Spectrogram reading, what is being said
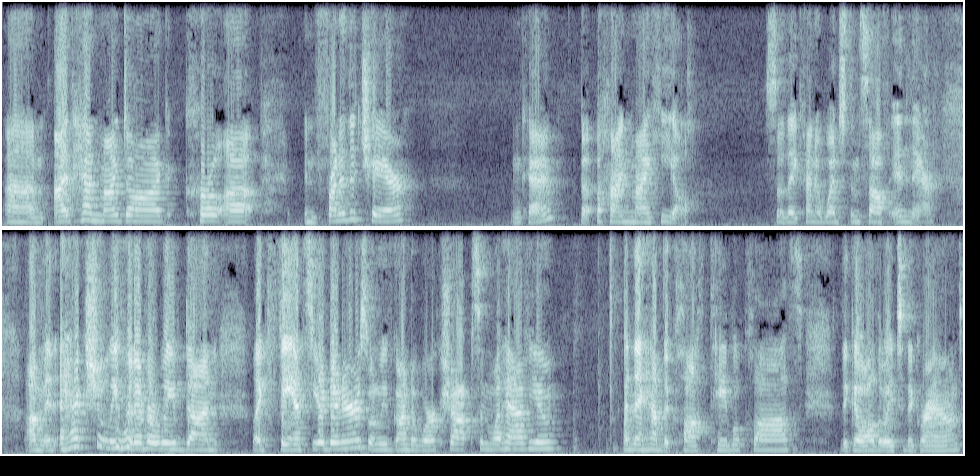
Um, I've had my dog curl up in front of the chair, okay, but behind my heel. So they kind of wedge themselves in there. Um, and actually, whenever we've done like fancier dinners, when we've gone to workshops and what have you, and they have the cloth tablecloths that go all the way to the ground.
